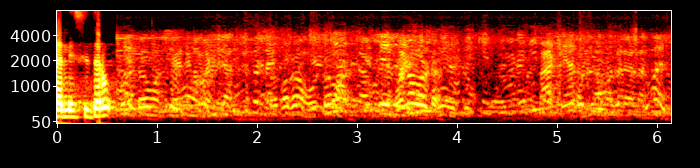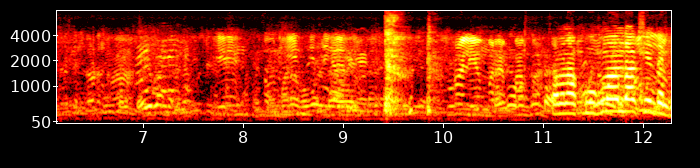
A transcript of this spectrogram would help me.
ಸಲ್ಲಿಸಿದರು. Sama na kukman dak sinten.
